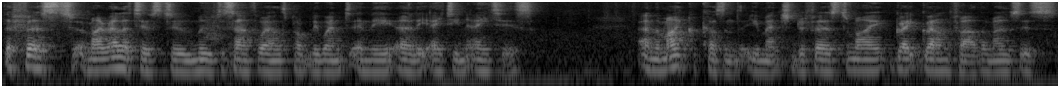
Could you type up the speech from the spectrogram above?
the first of my relatives to move to South Wales probably went in the early 1880s. And the microcosm that you mentioned refers to my great grandfather, Moses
